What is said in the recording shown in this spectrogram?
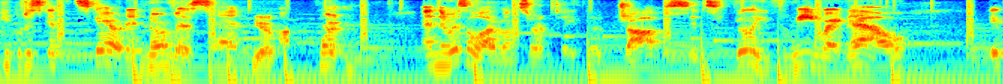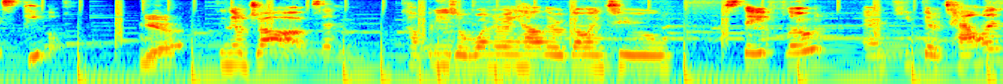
people just get scared and nervous and Yep. uncertain. And there is a lot of uncertainty. The jobs, it's really, for me right now, it's people Yeah. in their jobs, and companies are wondering how they're going to stay afloat and keep their talent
